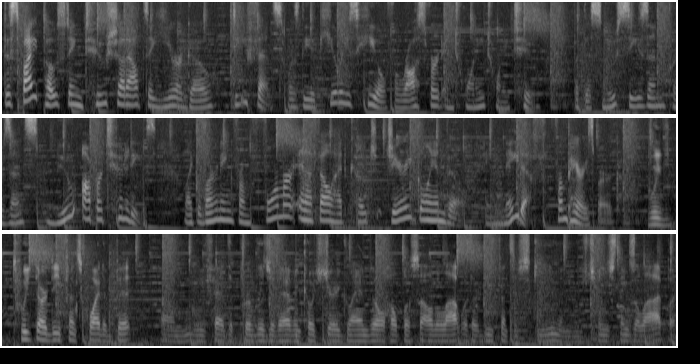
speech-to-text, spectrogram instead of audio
Despite posting two shutouts a year ago, defense was the Achilles heel for Rossford in 2022. But this new season presents new opportunities like learning from former NFL head coach Jerry Glanville, a native from Perrysburg. We've tweaked our defense quite a bit. Um, we've had the privilege of having Coach Jerry Glanville help us out a lot with our defensive scheme, and we've changed things a lot. But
